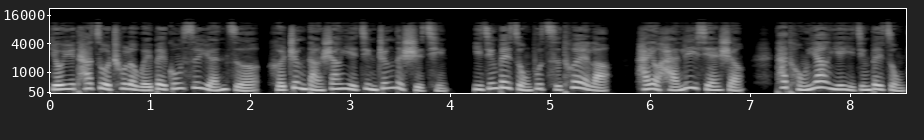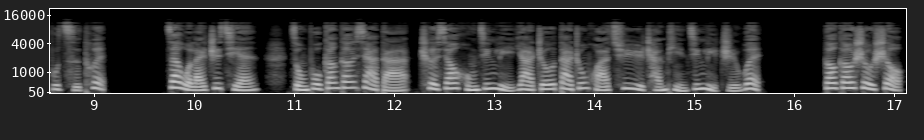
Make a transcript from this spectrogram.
由于他做出了违背公司原则和正当商业竞争的事情，已经被总部辞退了。还有韩立先生，他同样也已经被总部辞退。在我来之前，总部刚刚下达撤销洪经理亚洲大中华区域产品经理职位。高高瘦瘦、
